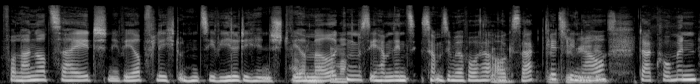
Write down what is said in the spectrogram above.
vor langer Zeit eine Wehrpflicht und einen Zivildienst. Wir merken, Sie haben den, das haben Sie mir vorher genau, auch gesagt, genau, da kommen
